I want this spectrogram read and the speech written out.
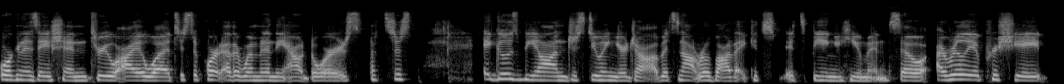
organization through Iowa to support other women in the outdoors. That's just it goes beyond just doing your job. It's not robotic. It's it's being a human. So I really appreciate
